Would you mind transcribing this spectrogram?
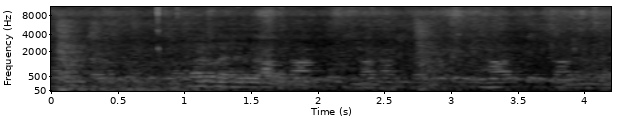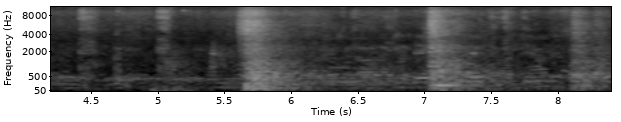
ਕਰਨ ਕਰਨ ਆਪ ਨਾਮ ਤੋਂ ਸਾਡਾ ਨਿਹਾਲ ਕਿਰਪਾ ਦੇਸ਼ ਦੇ ਬੱਚਿਆਂ ਦੇ ਸਿਰ ਤੇ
